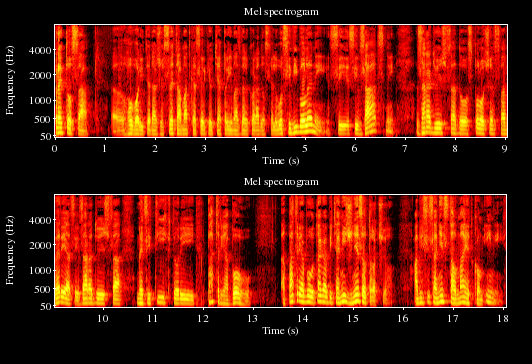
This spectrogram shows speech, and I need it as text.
preto sa e, hovorí teda, že Svetá Matka Cirkev ťa príjma s veľkou radosťou, lebo si vyvolený, si, si vzácný, zaraďuješ sa do spoločenstva veriacich, zaraďuješ sa medzi tých, ktorí patria Bohu. A patria Bohu tak, aby ťa nič nezotročilo, aby si sa nestal majetkom iných.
